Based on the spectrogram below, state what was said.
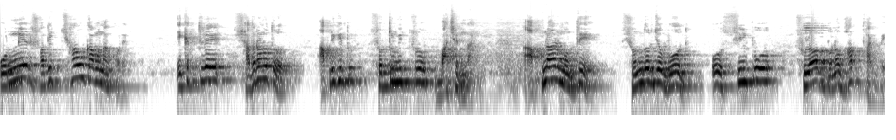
অন্যের সদিচ্ছাও কামনা করেন। এক্ষেত্রে সাধারণত আপনি কিন্তু শত্রুমিত্র বাছেন না। আপনার মধ্যে সৌন্দর্য বোধ ও শিল্প সুলভ মনোভাব থাকবে।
